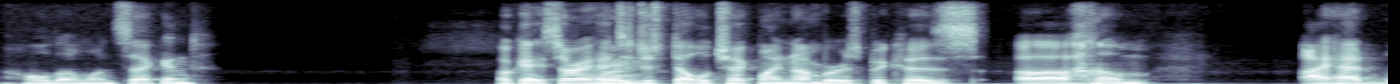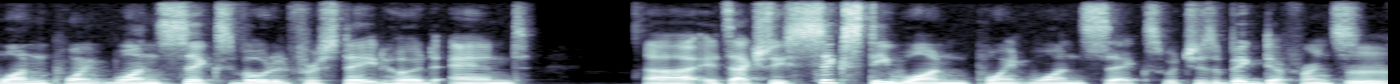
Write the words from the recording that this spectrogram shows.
hold on one second. Okay, sorry, I had to just double check my numbers because um, I had 1.16 voted for statehood and uh, it's actually 61.16, which is a big difference. Hmm.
